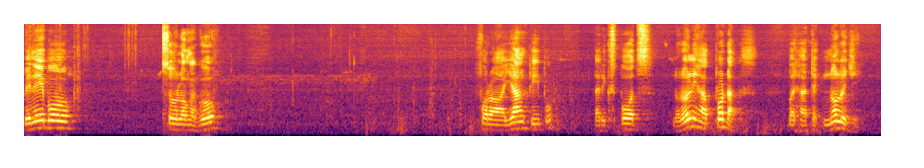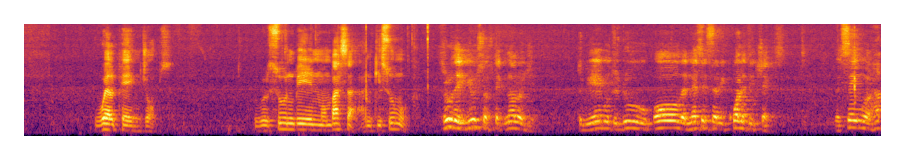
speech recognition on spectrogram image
been able so long ago for our young people that exports not only her products but her technology, well-paying jobs. We will soon be in Mombasa and Kisumu through the use of technology to be able to do all the necessary quality checks. The same will happen.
